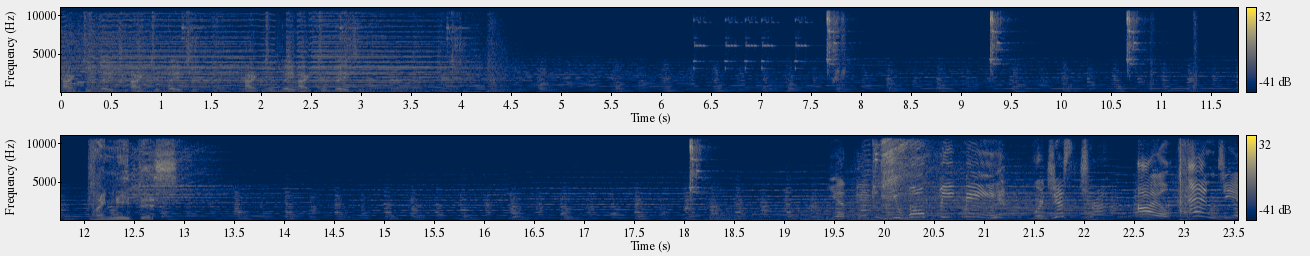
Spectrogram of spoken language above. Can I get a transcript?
Activated. Activated. Activate. Activated. I need this. You think you won't beat me? We're just trying. I'll end you!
